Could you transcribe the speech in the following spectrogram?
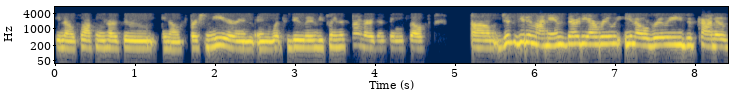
You know, talking her through you know freshman year and, and what to do in between the summers and things. So um, just getting my hands dirty, I really, you know, really just kind of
